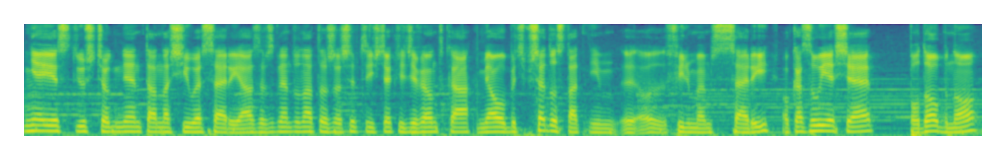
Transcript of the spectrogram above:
nie jest już ciągnięta na siłę seria, ze względu na to, że Szybcy i Wściekli dziewiątka miało być przedostatnim y, o, filmem z serii. Okazuje się, podobno,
